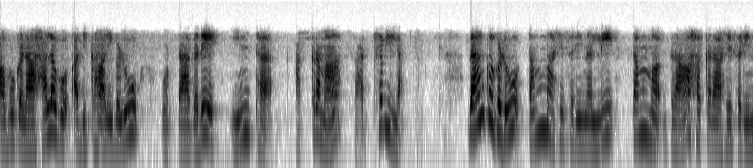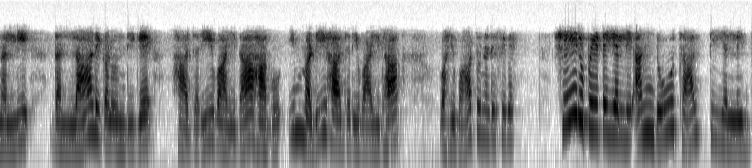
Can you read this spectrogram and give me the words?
ಅವುಗಳ ಹಲವು ಅಧಿಕಾರಿಗಳು ಒಟ್ಟಾಗದೆ ಇಂಥ ಅಕ್ರಮ ಸಾಧ್ಯವಿಲ್ಲ. ಬ್ಯಾಂಕುಗಳು ತಮ್ಮ ಹೆಸರಿನಲ್ಲಿ, ತಮ್ಮ ಗ್ರಾಹಕರ ಹೆಸರಿನಲ್ಲಿ ದಲ್ಲಾಳಿಗಳೊಂದಿಗೆ ಹಾಜರಿ ವಾಯಿದಾ ಹಾಗೂ ಇಮ್ಮಡಿ ಹಾಜರಿ ವಾಯಿದಾ ವಹಿವಾಟು ನಡೆಸಿವೆ. ಷೇರುಪೇಟೆಯಲ್ಲಿ ಅಂದು ಚಾಲ್ತಿಯಲ್ಲಿದ್ದ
